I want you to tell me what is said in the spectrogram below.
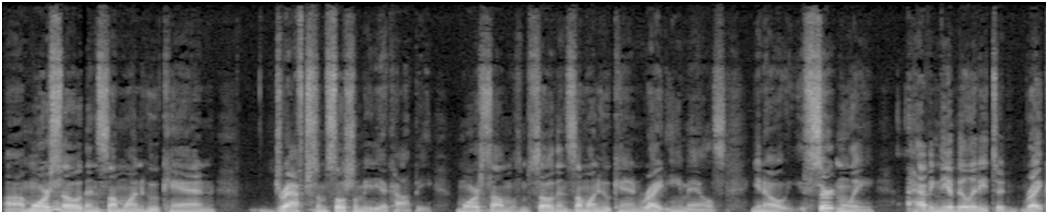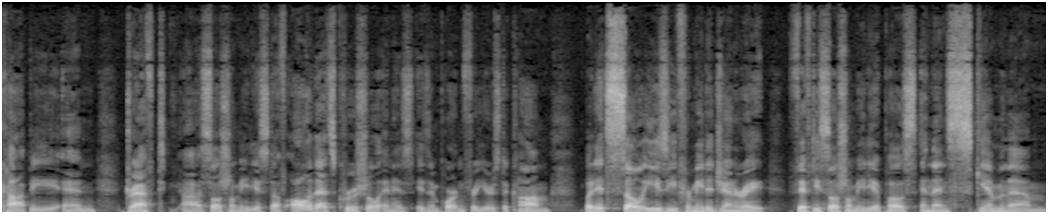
Uh, more mm-hmm. so than someone who can draft some social media copy, more some, so than someone who can write emails. You know, certainly having the ability to write copy and draft uh, social media stuff, all of that's crucial and is, is important for years to come. But it's so easy for me to generate 50 social media posts and then skim them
